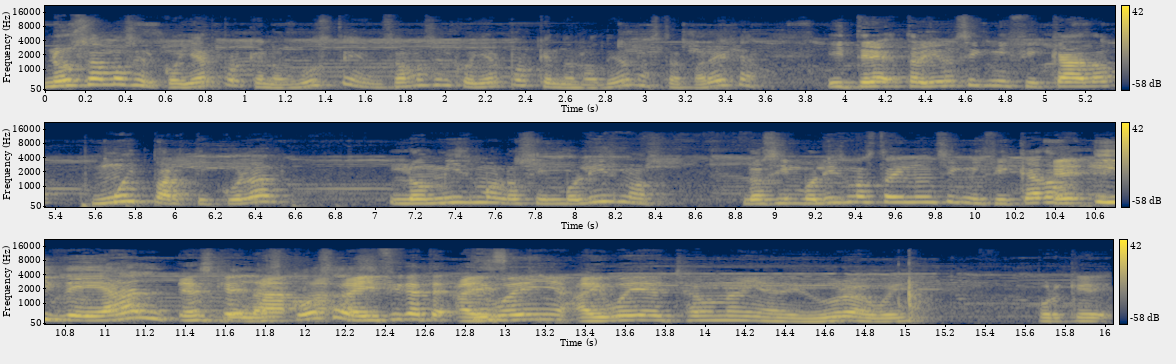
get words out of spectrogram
no usamos el collar porque nos guste, usamos el collar porque nos lo dio nuestra pareja. Y tra- trae un significado muy particular. Lo mismo los simbolismos. Los simbolismos traen un significado Eh, ideal Es que de las a- cosas. ahí fíjate, ahí Es- voy, a- ahí voy a echar una añadidura, güey. Porque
